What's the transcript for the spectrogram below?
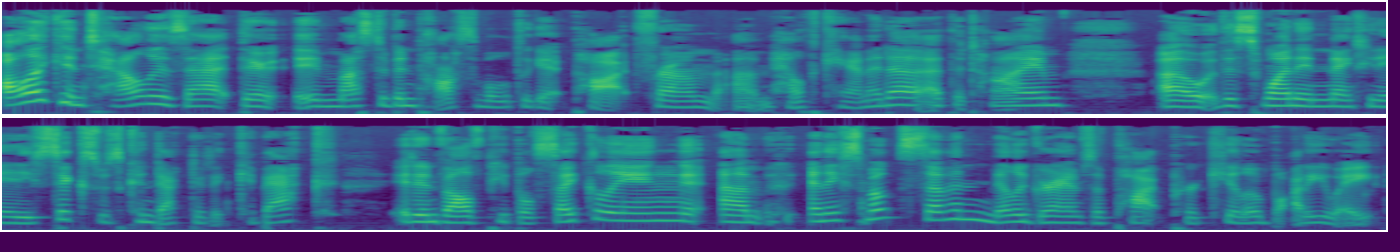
all I can tell is that there it must have been possible to get pot from um, Health Canada at the time. Uh, this one in 1986 was conducted in Quebec. It involved people cycling, um, and they smoked seven milligrams of pot per kilo body weight.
